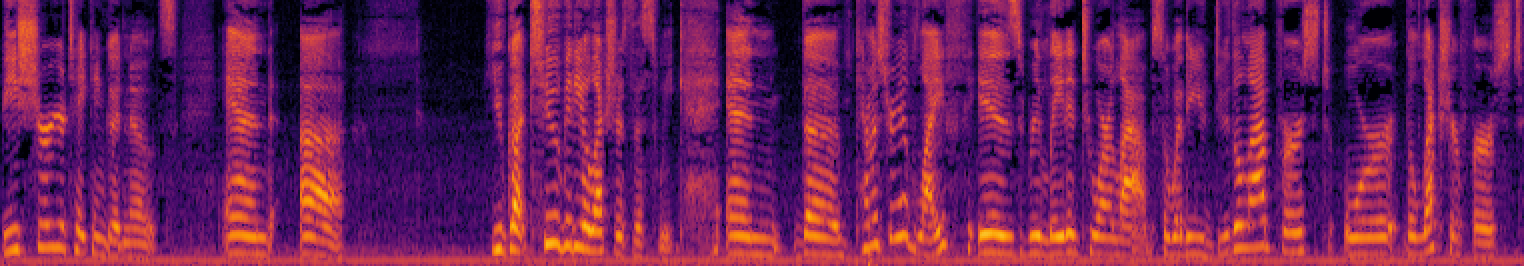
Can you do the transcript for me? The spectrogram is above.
be sure you're taking good notes. And uh, You've got two video lectures this week, and the chemistry of life is related to our lab. So whether you do the lab first or the lecture first,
